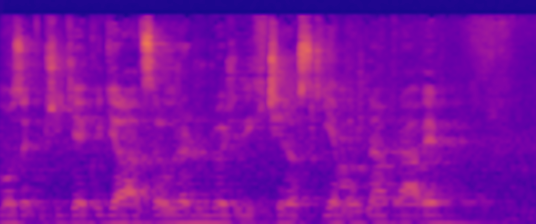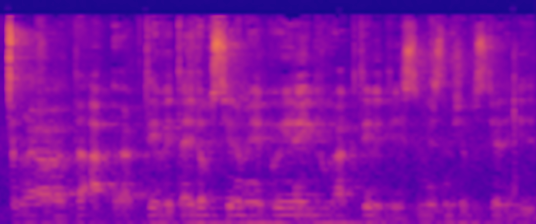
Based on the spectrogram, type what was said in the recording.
mozek určitě jako dělá celou řadu důležitých činností a možná právě ta aktivita, je to prostě jenom jako jiný druh aktivity. Myslím, že prostě lidi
